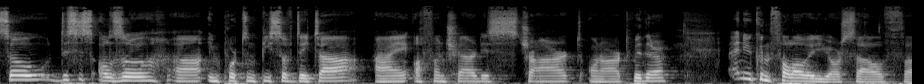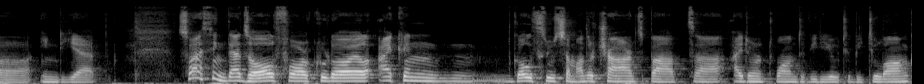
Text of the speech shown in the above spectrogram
So this is also uh, important piece of data. I often share this chart on our Twitter, and you can follow it yourself uh, in the app. So I think that's all for crude oil. I can go through some other charts, but uh, I don't want the video to be too long.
